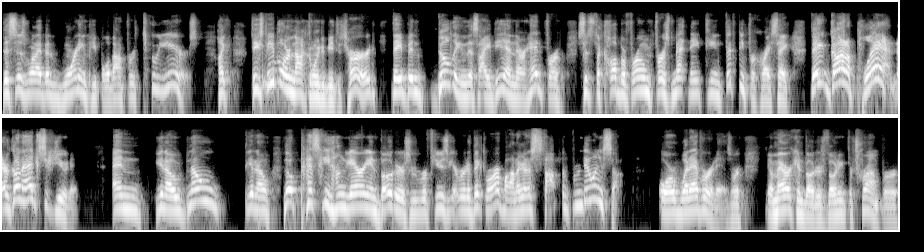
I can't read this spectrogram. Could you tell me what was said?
This is what I've been warning people about for two years. Like these people are not going to be deterred. They've been building this idea in their head for since the Club of Rome first met in 1850, for Christ's sake. They've got a plan. They're going to execute it. And you know, no, you know, no pesky Hungarian voters who refuse to get rid of Viktor Orban are going to stop them from doing so, or whatever it is, or American voters voting for Trump, or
